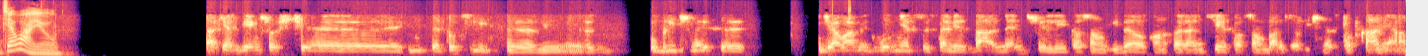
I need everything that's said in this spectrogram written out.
działają? Tak jak większość e, instytucji e, publicznych, e, Działamy głównie w systemie zdalnym, czyli to są wideokonferencje, to są bardzo liczne spotkania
